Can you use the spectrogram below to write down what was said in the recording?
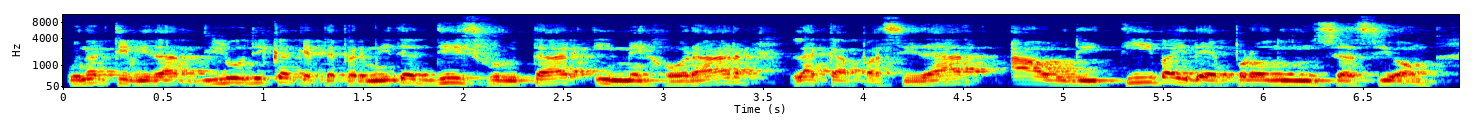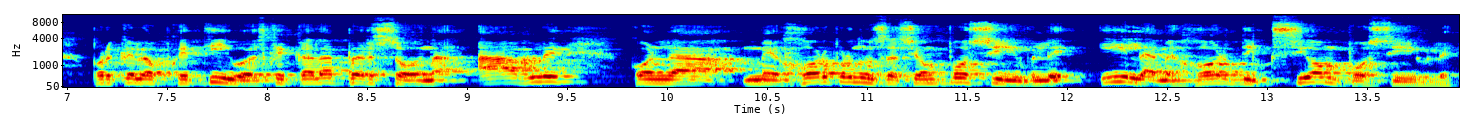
una actividad lúdica que te permite disfrutar y mejorar la capacidad auditiva y de pronunciación, porque el objetivo es que cada persona hable con la mejor pronunciación posible y la mejor dicción posible,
